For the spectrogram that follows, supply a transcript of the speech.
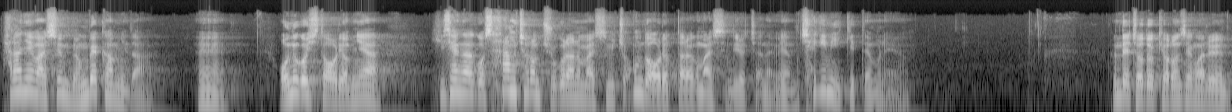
하나님의 말씀 명백합니다. 네. 어느 것이 더 어렵냐? 희생하고 사랑처럼 죽으라는 말씀이 조금 더 어렵다라고 말씀드렸잖아요. 왜냐하면 책임이 있기 때문에요. 근데 저도 결혼 생활을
